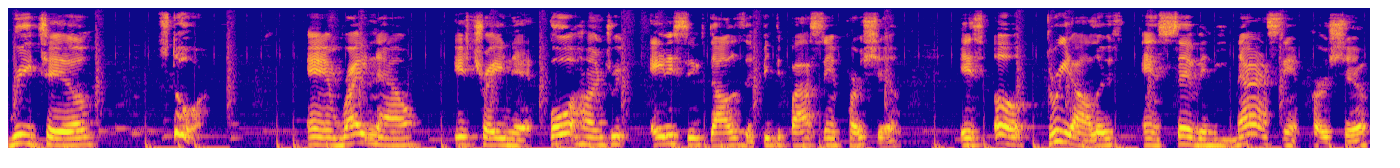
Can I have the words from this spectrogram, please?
retail store. And right now, it's trading at $486.55 per share. It's up $3.79 per share,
